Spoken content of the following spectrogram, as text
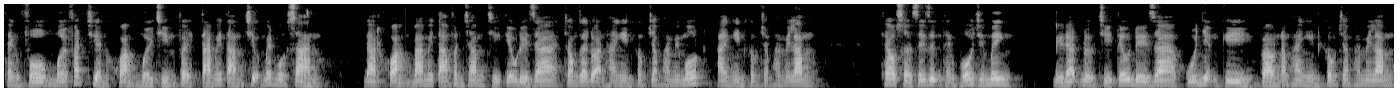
thành phố mới phát triển khoảng 19,88 triệu mét vuông sàn, đạt khoảng 38% chỉ tiêu đề ra trong giai đoạn 2021-2025. Theo Sở Xây dựng Thành phố Hồ Chí Minh, để đạt được chỉ tiêu đề ra cuối nhiệm kỳ vào năm 2025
